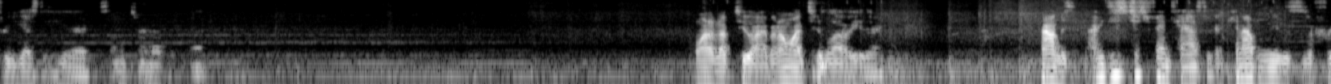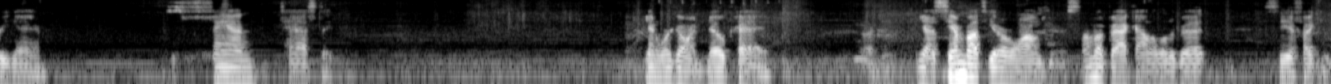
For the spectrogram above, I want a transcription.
for you guys to hear it, so I'm gonna turn it up a bit. Want it up too high, but I don't want it too low either. Found this. I mean, this is just fantastic. I cannot believe this is a free game. Just fantastic. Again, we're going no pay. yeah, see, I'm about to get overwhelmed here, so I'm gonna back out a little bit, see if I can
